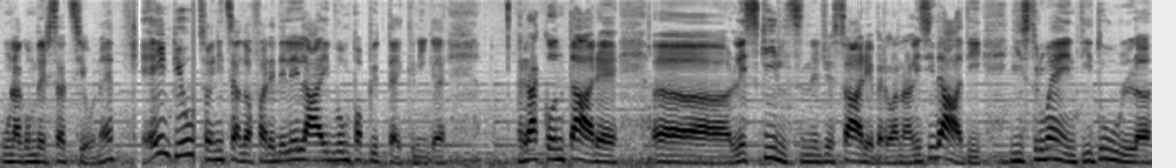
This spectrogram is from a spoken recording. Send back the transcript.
una conversazione. E in più sto iniziando a fare delle live un po' più tecniche raccontare uh, le skills necessarie per l'analisi dati, gli strumenti, i tool,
